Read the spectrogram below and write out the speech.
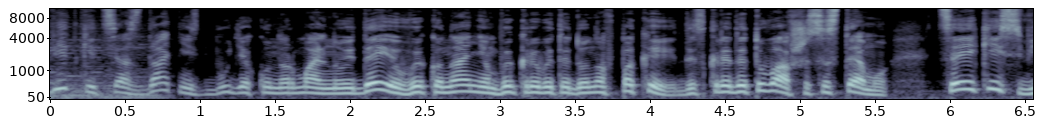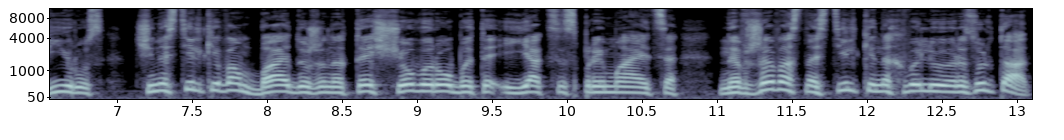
Звідки ця здатність будь-яку нормальну ідею виконанням викривити до навпаки, дискредитувавши систему? Це якийсь вірус? Чи настільки вам байдуже на те, що ви робите і як це сприймається? Невже вас настільки нахвилює результат?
